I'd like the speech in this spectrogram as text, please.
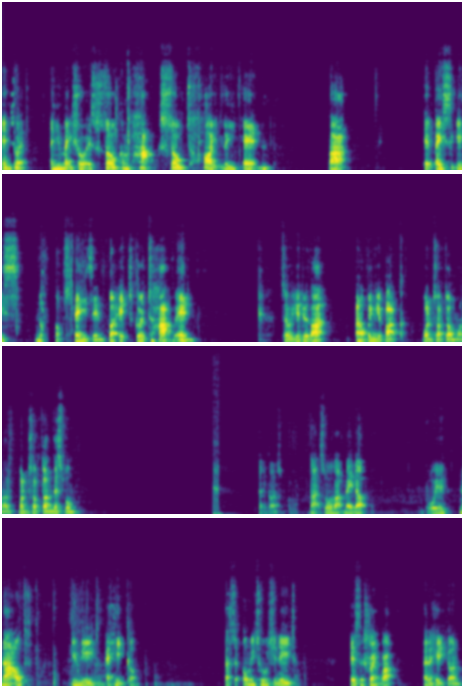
into it and you make sure it's so compact, so tightly in that it basically not, not stays in, but it's good to have in. So you do that, and I'll bring you back once I've done one. Once I've done this one. Guys, that's all that made up for you. Now you need a heat gun. That's the only tools you need. Is a shrink wrap and a heat gun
